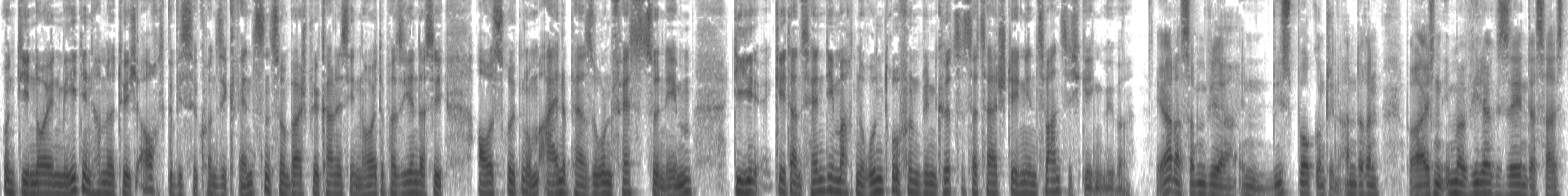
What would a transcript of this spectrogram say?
Und die neuen Medien haben natürlich auch gewisse Konsequenzen. Zum Beispiel kann es Ihnen heute passieren, dass Sie ausrücken, um eine Person festzunehmen. Die geht ans Handy, macht einen Rundruf und in kürzester Zeit stehen Ihnen 20 gegenüber. Ja, das haben wir in Duisburg und in anderen Bereichen immer wieder gesehen. Das heißt,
